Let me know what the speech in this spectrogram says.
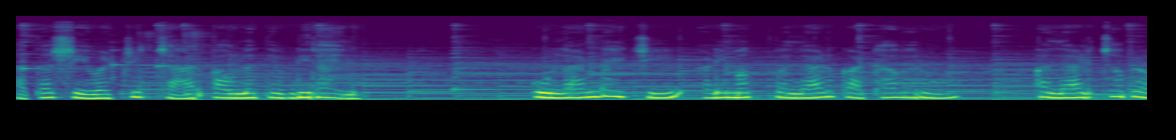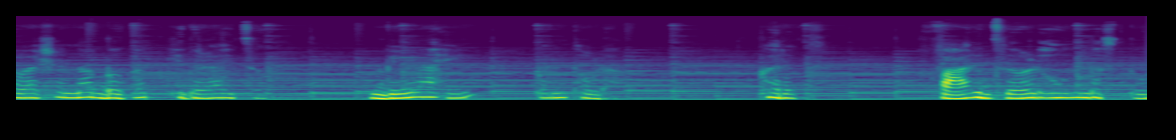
आता शेवटची चार पावलं तेवढी राहिली. ओलांडायची आणि मग पल्याड काठावरून अल्याडच्या प्रवाशांना बघत खिदळायचं. वेळ आहे पण थोडा. खरंच फार जड होऊन बसतो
